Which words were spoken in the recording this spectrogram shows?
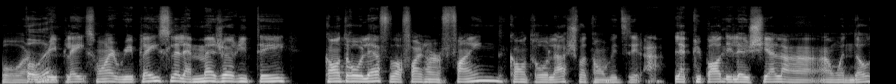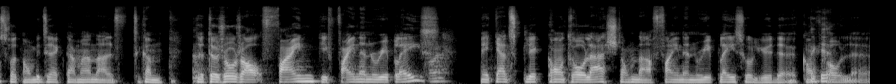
pour, replace. Ouais, replace, là, la majorité, contrôle F va faire un find, contrôle H va tomber dire ah, la plupart des logiciels en, Windows va tomber directement dans le. C'est comme, t'as toujours genre find puis find and replace. Mais quand tu cliques CTRL H, tu tombes dans Find and Replace au lieu de CTRL. Okay. Euh,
